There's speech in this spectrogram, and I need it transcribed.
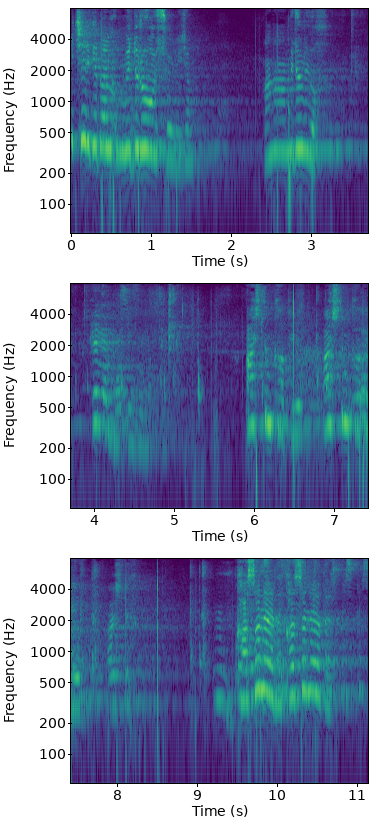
İçeri gir ben müdüre oy söyleyeceğim. Ana müdür yok. Hemen bas o zaman. Açtım kapıyı. Açtım kapıyı. Açtık. Kasa nerede? Kasa nerede? Kız kız.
